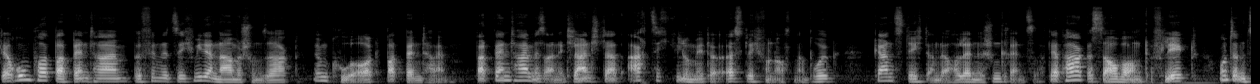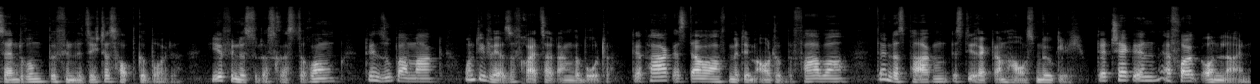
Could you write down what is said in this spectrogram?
Der Ruhmport Bad Bentheim befindet sich, wie der Name schon sagt, im Kurort Bad Bentheim. Bad Bentheim ist eine Kleinstadt 80 Kilometer östlich von Osnabrück, ganz dicht an der holländischen Grenze. Der Park ist sauber und gepflegt und im Zentrum befindet sich das Hauptgebäude. Hier findest du das Restaurant, den Supermarkt und diverse Freizeitangebote. Der Park ist dauerhaft mit dem Auto befahrbar, denn das Parken ist direkt am Haus möglich. Der Check-in erfolgt online.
